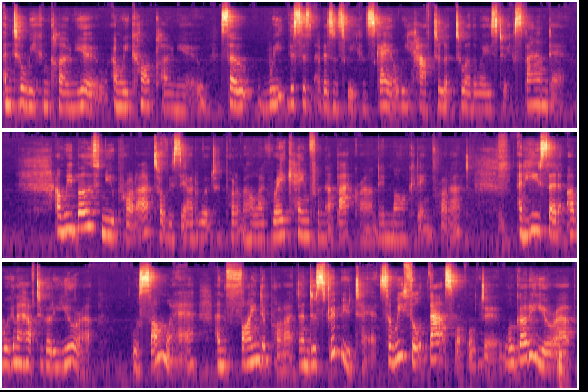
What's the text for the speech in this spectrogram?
until we can clone you and we can't clone you. So we this isn't a business we can scale. We have to look to other ways to expand it. And we both knew product. Obviously i'd worked with product my whole life. Ray came from that background in marketing product. And he said oh, we're going to have to go to europe or somewhere and find a product and distribute it. So we thought that's what we'll do. We'll go to Europe,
